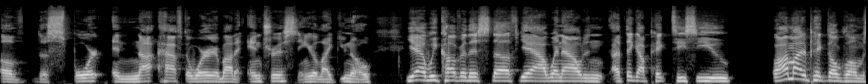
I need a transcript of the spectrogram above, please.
of the sport and not have to worry about an interest and you're like, you know, yeah, we cover this stuff. Yeah, I went out and I think I picked TCU. Well, I might have picked Oklahoma.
